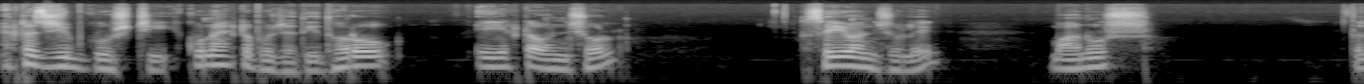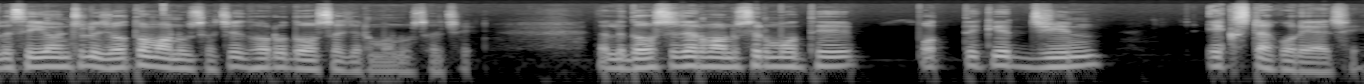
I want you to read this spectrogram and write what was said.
একটা জীবগোষ্ঠী কোনো একটা প্রজাতি, ধরো এই একটা অঞ্চল, সেই অঞ্চলে মানুষ, তাহলে সেই অঞ্চলে যত মানুষ আছে, ধরো দশ হাজার মানুষ আছে, তাহলে দশ হাজার মানুষের মধ্যে প্রত্যেকের জিন এক্সট্রা করে আছে।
